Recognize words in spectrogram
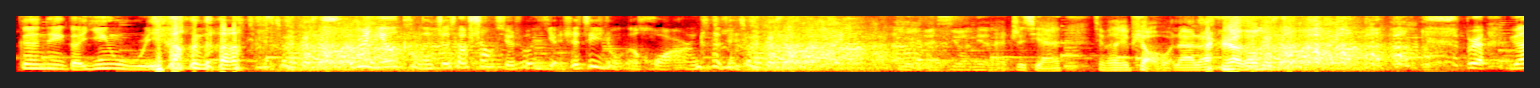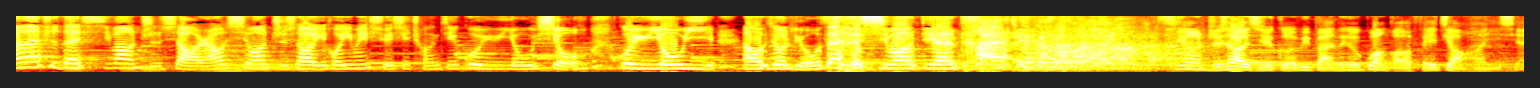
跟那个鹦鹉一样的。我说也有可能哲桥上学时候也是这种的黄的那种。对，在希望电台之前先把它给漂回来了，然后 不是原来是在希望职校，然后希望职校以后因为学习成绩过于优秀、过于优异，然后就留在了希望电台。希望职校去隔壁把那个广告费交上一下。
